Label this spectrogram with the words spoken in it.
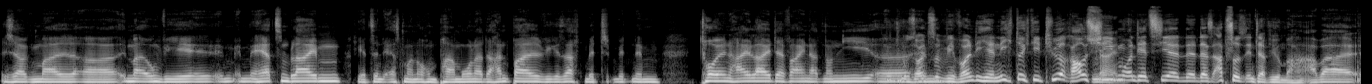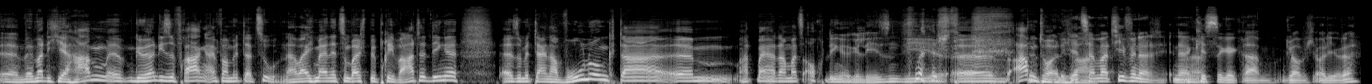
ich sage mal, äh, immer irgendwie im, im Herzen bleiben. Jetzt sind erstmal noch ein paar Monate Handball, wie gesagt, mit, mit einem tollen Highlight. Der Verein hat noch nie. Äh, Du sollst, wir wollen dich hier nicht durch die Tür rausschieben Nein. und jetzt hier das Abschlussinterview machen. Aber äh, wenn wir dich hier haben, äh, gehören diese Fragen einfach mit dazu. Na, aber ich meine zum Beispiel private Dinge, also mit deiner Wohnung, da ähm, hat man ja damals auch Dinge gelesen, die äh, abenteuerlich Jetzt haben waren. wir tief in der, in der Kiste gegraben, glaube ich, Olli, oder?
